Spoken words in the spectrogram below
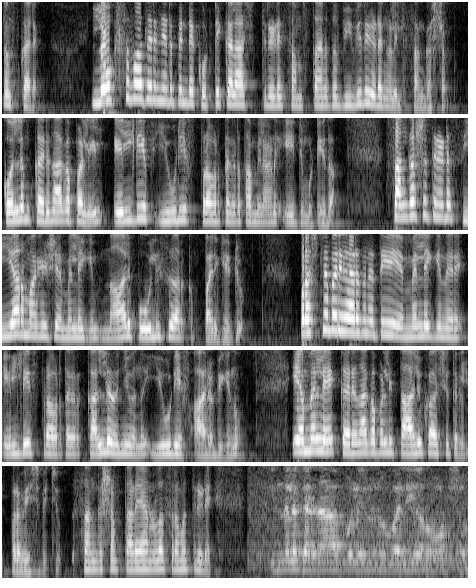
നമസ്കാരം. ലോക്സഭാ തെരഞ്ഞെടുപ്പിന്റെ കൊട്ടിക്കലാശത്തിനിടെ സംസ്ഥാനത്ത് വിവിധയിടങ്ങളിൽ സംഘർഷം. കൊല്ലം കരുനാഗപ്പള്ളിയിൽ L D F U D F പ്രവർത്തകർ തമ്മിലാണ് ഏറ്റുമുട്ടിയത്. സംഘർഷത്തിനിടെ C R Mahesh M L നാല് പോലീസുകാർക്കും പരിക്കേറ്റു. പ്രശ്നപരിഹാരത്തിനെത്തിയ എം എൽ എക്ക് നേരെ എൽ ഡി എഫ് പ്രവർത്തകർ കല്ലെറിഞ്ഞുവെന്ന് യു ഡി എഫ് ആരോപിക്കുന്നു. M L A Karunagappally taluk ആശുപത്രിയിൽ പ്രവേശിപ്പിച്ചു. സംഘർഷം തടയാനുള്ള ശ്രമത്തിനിടെ ഇന്നലെ കരുനാഗപ്പള്ളിയിൽ ഒരു വലിയ റോഡ് ഷോ.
